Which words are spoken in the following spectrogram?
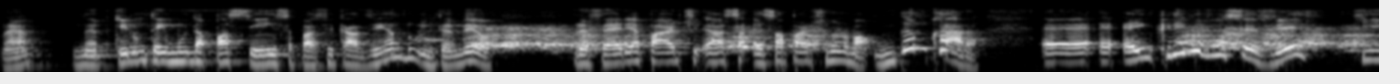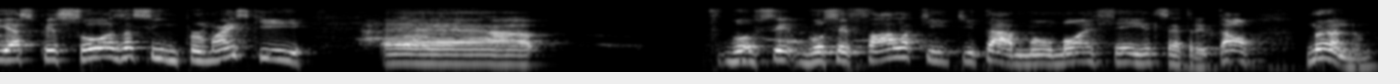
né? né? Quem não tem muita paciência para ficar vendo, entendeu? Prefere a parte, essa, essa parte normal. Então, cara, é, é, é incrível você ver que as pessoas, assim, por mais que. É, você, você fala que, que tá, mão é feio, etc e tal. Mano,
